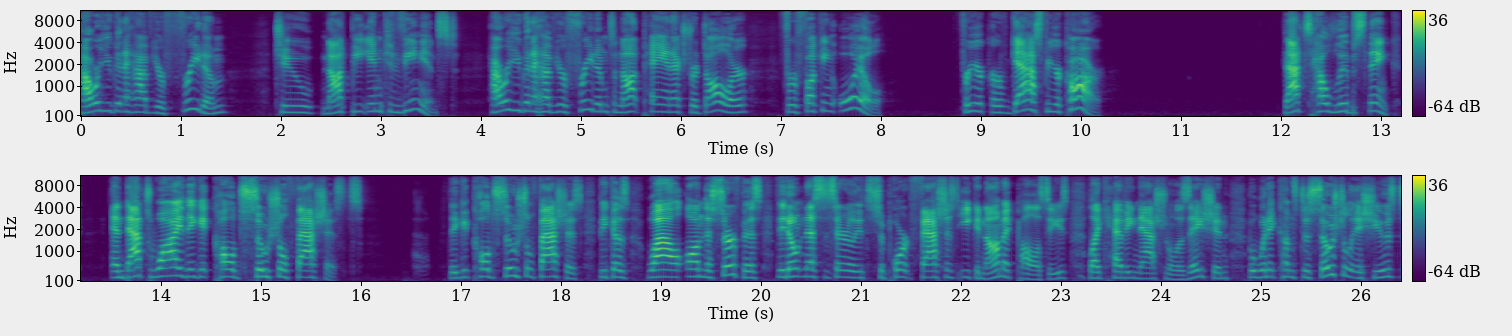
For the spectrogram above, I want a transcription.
How are you going to have your freedom to not be inconvenienced? How are you going to have your freedom to not pay an extra dollar for fucking oil for your or gas for your car? That's how libs think. And that's why they get called social fascists. They get called social fascists because while on the surface, they don't necessarily support fascist economic policies like heavy nationalization, but when it comes to social issues,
